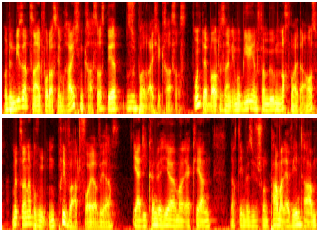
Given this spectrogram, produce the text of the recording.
und in dieser Zeit wurde aus dem reichen Crassus der superreiche Crassus. Und er baute sein Immobilienvermögen noch weiter aus mit seiner berühmten Privatfeuerwehr. Ja, die können wir hier mal erklären, nachdem wir sie schon ein paar Mal erwähnt haben.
